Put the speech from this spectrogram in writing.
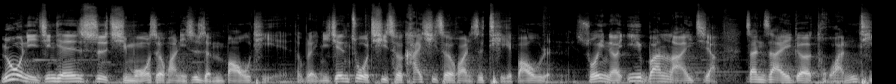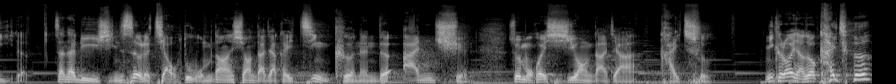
如果你今天是骑摩托车的话，你是人包铁，对不对？你今天坐汽车、开汽车的话，你是铁包人。所以呢，一般来讲，站在一个团体的、站在旅行社的角度，我们当然希望大家可以尽可能的安全。所以我们会希望大家开车。你可能会想说，开车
